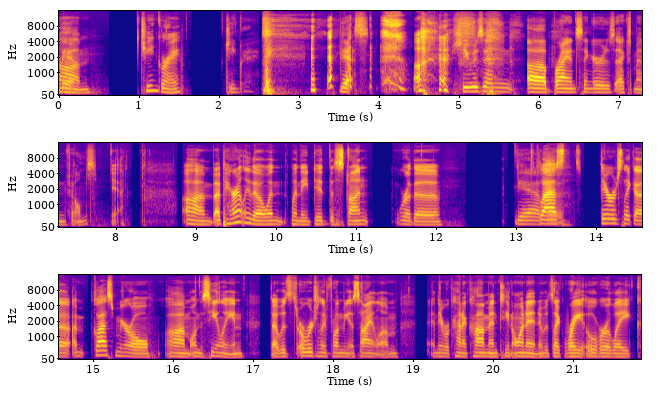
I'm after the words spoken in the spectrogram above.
Yeah. Um, Jean Grey. Jean Grey. yes, she was in uh, Bryan Singer's X Men films. Yeah. Um, apparently, though, when when they did the stunt where the Yeah, glass there was like a, a glass mural um on the ceiling that was originally from the asylum and they were kind of commenting on it and it was like right over like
